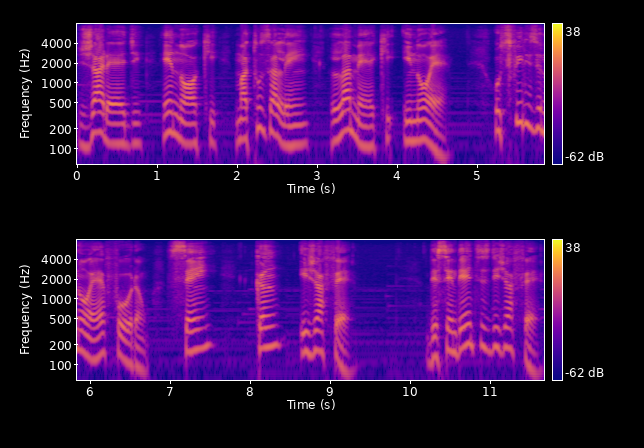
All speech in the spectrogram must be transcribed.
Jared, Enoque, Matusalém, Lameque e Noé. Os filhos de Noé foram Sem, Cã e Jafé. Descendentes de Jafé.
